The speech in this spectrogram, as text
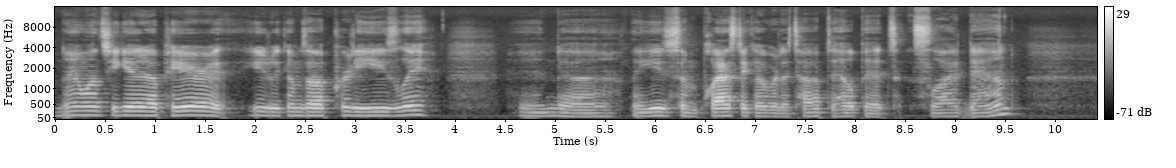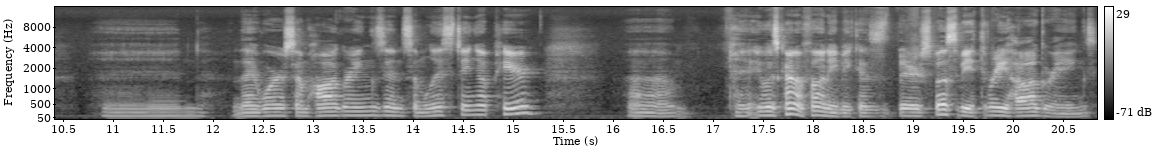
Now once you get it up here, it usually comes off pretty easily. And uh, they use some plastic over the top to help it slide down. And there were some hog rings and some listing up here. Um, it was kind of funny because there's supposed to be three hog rings.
